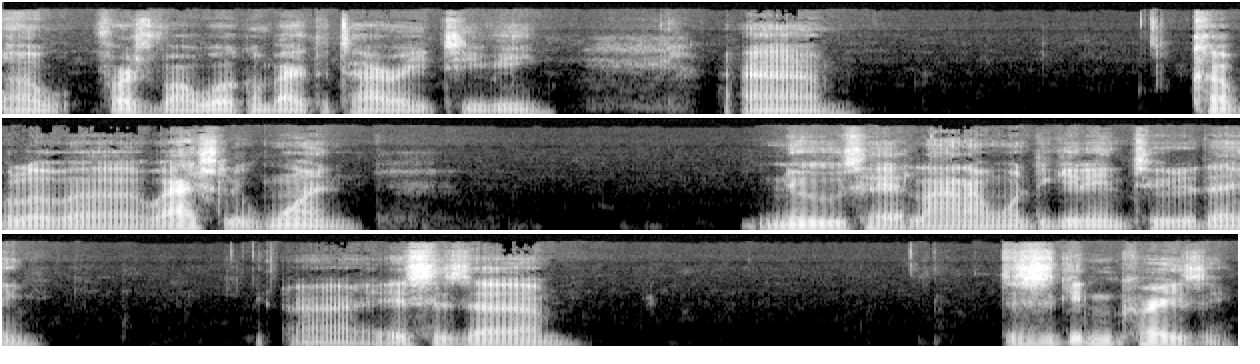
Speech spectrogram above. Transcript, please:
Uh, first of all, welcome back to Tirade TV. Um, couple of, uh, well, actually, one news headline I want to get into today. Uh, this is um this is getting crazy.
